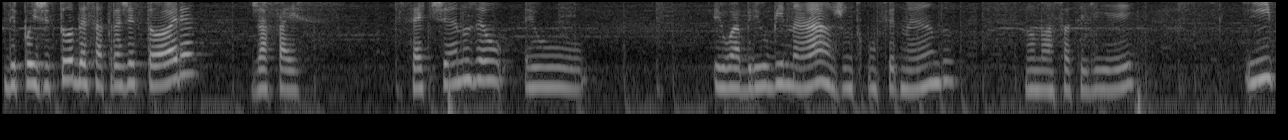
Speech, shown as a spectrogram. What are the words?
depois de toda essa trajetória, já faz sete anos eu, eu, eu abri o Binar junto com o Fernando no nosso ateliê e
